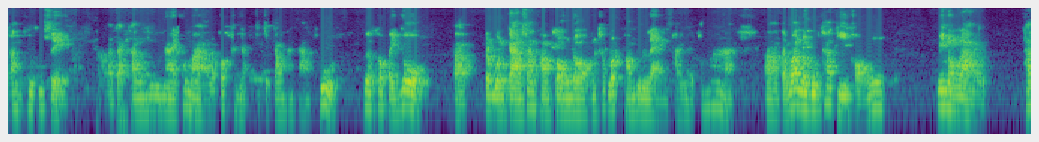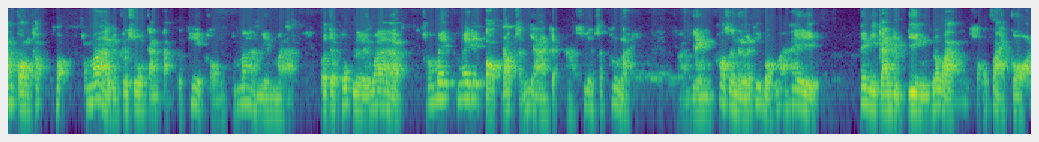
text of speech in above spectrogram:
ตั้งทูตพิเศษจากทางยูไนเข้ามา แล้วก็ขยับกิจกรรมทางการทูตเพื่อเข้าไปโยกกระบวนการสร้างความปรองดองนะครับ ลดความรุนแรงภายในพม่าแต่ว่าเราดูท่าทีของมีนองลาย ทั้งกองทัพพม่าหรือกระทรวงการต่างประเทศของพม่าเมียนมา เราจะพบเลยว่าเขาไม่ไม่ได้ตอบรับสัญญาณจากอาเซียนสักเท่าไหร่อย่างข้อเสนอที่บอกว่าให้ ให้มีการหยุดยิงระหว่างสองฝ่ายก่อน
